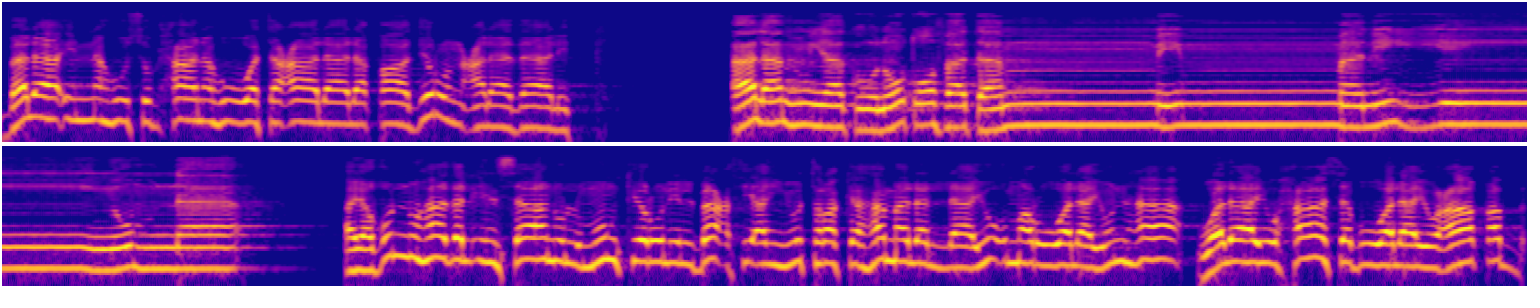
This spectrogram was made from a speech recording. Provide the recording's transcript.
بلى إنه سبحانه وتعالى لقادر على ذلك. ألم يك نطفة من مني يمنى أيظن هذا الإنسان المنكر للبعث أن يترك هملا لا يؤمر ولا ينهى ولا يحاسب ولا يعاقب؟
